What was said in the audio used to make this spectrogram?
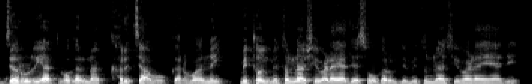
જરૂરિયાત વગરના ખર્ચાઓ કરવા નહીં. મિથુન મિથુન રાશિવાળાએ આજે શું કરવું જોઈએ? મિથુન રાશિવાળાએ આજે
